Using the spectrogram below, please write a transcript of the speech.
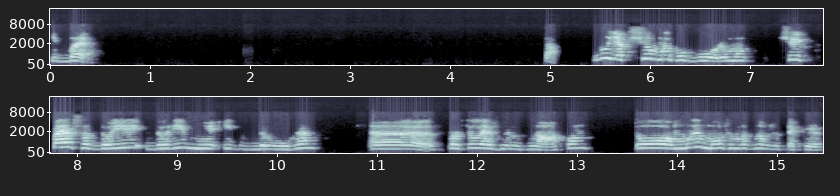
і b. Так, ну якщо ми говоримо, що х перше дорівнює х друге е, з протилежним знаком, то ми можемо знову ж таки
